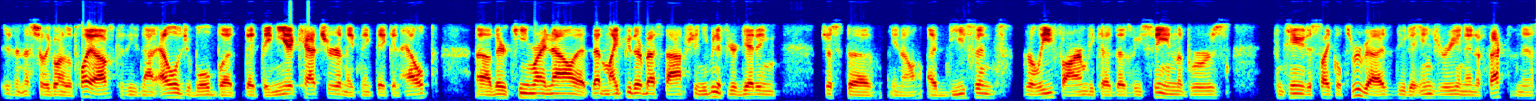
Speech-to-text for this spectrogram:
isn't necessarily going to the playoffs because he's not eligible, but that they need a catcher and they think they can help uh, their team right now, that, that might be their best option, even if you're getting just a you know a decent relief arm because as we've seen the Brewers continue to cycle through guys due to injury and ineffectiveness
